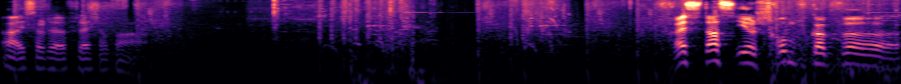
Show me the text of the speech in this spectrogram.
Ah, ich sollte vielleicht auch mal... Fresst das, ihr Schrumpfköpfe!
